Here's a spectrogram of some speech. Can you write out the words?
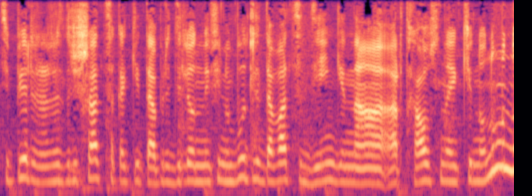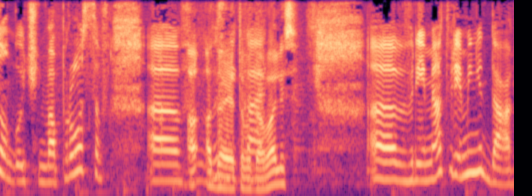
теперь разрешаться какие-то определенные фильмы, будут ли даваться деньги на артхаусное кино. Ну, много очень вопросов. Э, а, а до этого давались? Э, время от времени, да.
